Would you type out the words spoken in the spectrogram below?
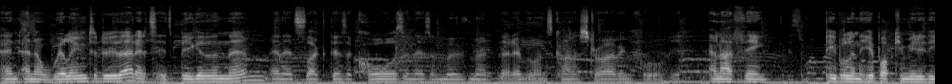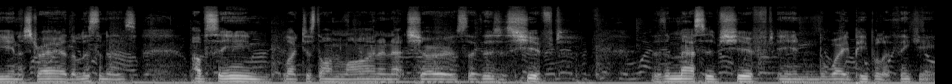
And, and are willing to do that. It's it's bigger than them, and it's like there's a cause and there's a movement that everyone's kind of striving for. Yeah. And I think people in the hip hop community in Australia, the listeners, I've seen like just online and at shows, that there's a shift there's a massive shift in the way people are thinking.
